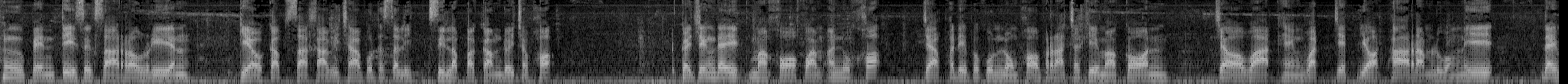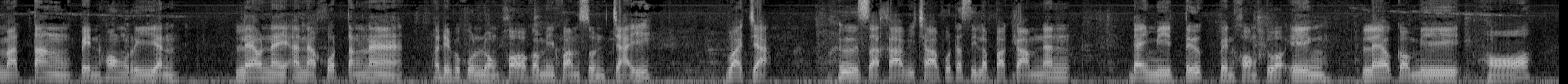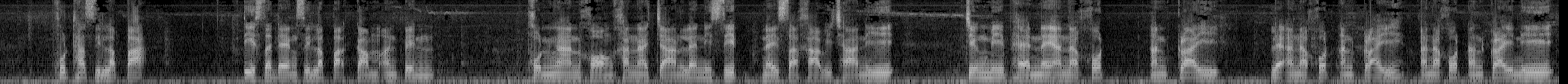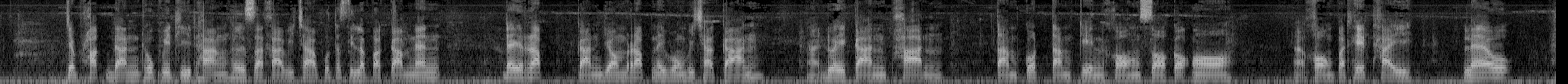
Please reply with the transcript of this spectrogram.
ให้เป็นที่ศึกษาเราเรียนเกี่ยวกับสาขาวิชาพุทธศิลปกรรมโดยเฉพาะ ก็จึงได้มาขอความอนุเคราะห์ จากพระเดชพระคุณหลวงพ่อพระราชเขมากร เจ้าอาวาสแห่งวัดเจ็ดยอดพระอารามหลวงนี้ ได้มาตั้งเป็นห้องเรียน แล้วในอนาคตตั้งหน้า พระเดชพระคุณหลวงพ่อก็มีความสนใจ ว่าจะฮือสาขาวิชาพุทธศิลปกรรมนั้น ได้มีตึกเป็นของตัวเอง แล้วก็มีหอพุทธศิลปะ ที่แสดงศิลปกรรมอันเป็น ผลงานของคณาจารย์และนิสิตในสาขาวิชานี้ จึงมีแผนในอนาคตอันใกล้ และอนาคตอันไกล อนาคตอันใกล้นี้ จะผลักดันทุกวิถีทางให้สาขาวิชาพุทธศิลปกรรมนั้น ได้รับการยอมรับในวงวิชาการด้วยการผ่านตามกฎตามเกณฑ์ของสกออของประเทศไทย แล้ว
